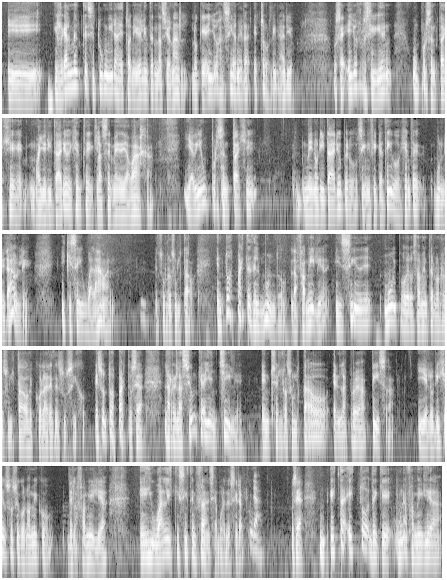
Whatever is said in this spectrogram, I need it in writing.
y, y, realmente si tú miras esto a nivel internacional, lo que ellos hacían era extraordinario. O sea, ellos recibían un porcentaje mayoritario de gente de clase media baja y había un porcentaje minoritario pero significativo de gente vulnerable y que se igualaban en sus resultados. En todas partes del mundo la familia incide muy poderosamente en los resultados escolares de sus hijos. Eso en todas partes. O sea, la relación que hay en Chile entre el resultado en las pruebas PISA y el origen socioeconómico de la familia es igual el que existe en Francia, por decir algo. Ya. O sea, esta, esto de que una familia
